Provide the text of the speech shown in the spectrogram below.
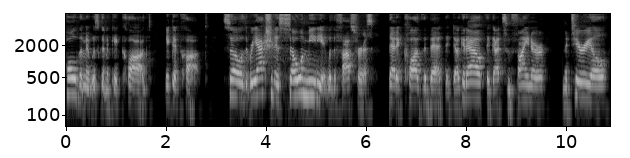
told them it was going to get clogged. It got clogged. So the reaction is so immediate with the phosphorus that it clogged the bed. They dug it out. They got some finer material,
